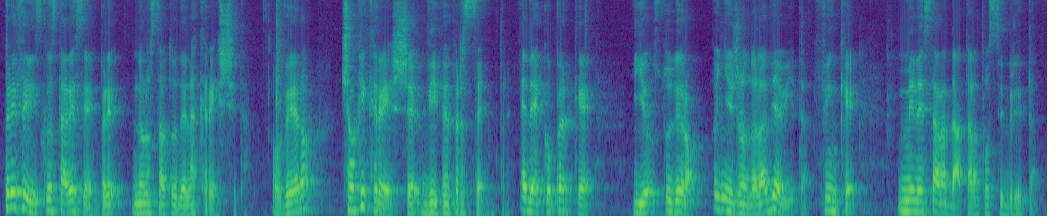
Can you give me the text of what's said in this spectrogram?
preferisco stare sempre nello stato della crescita, ovvero ciò che cresce vive per sempre. Ed ecco perché io studierò ogni giorno della mia vita finché me ne sarà data la possibilità.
